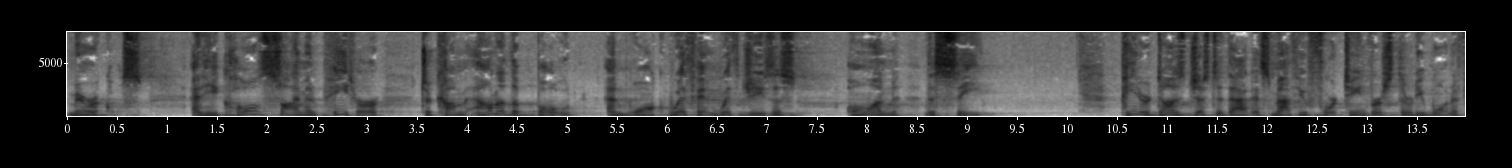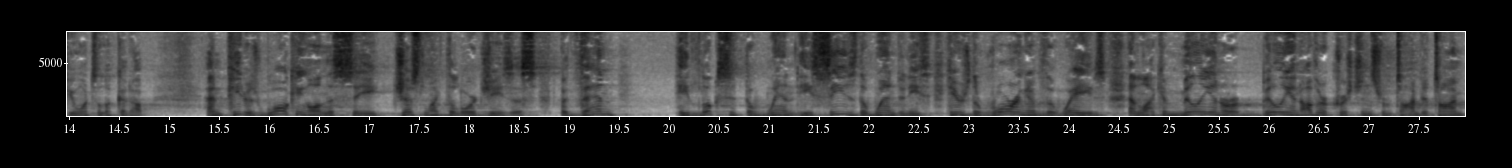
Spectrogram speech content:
miracles. And he calls Simon Peter to come out of the boat and walk with him, with Jesus, on the sea. Peter does just that. It's Matthew 14, verse 31, if you want to look it up. And Peter's walking on the sea just like the Lord Jesus, but then he looks at the wind. He sees the wind and he hears the roaring of the waves. And like a million or a billion other Christians from time to time,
